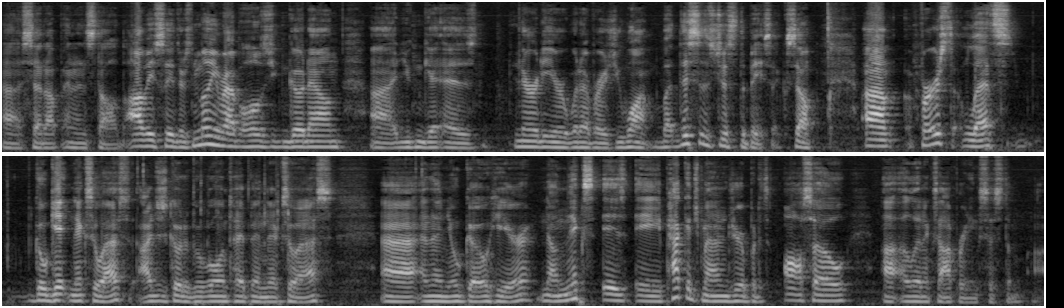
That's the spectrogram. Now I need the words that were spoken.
uh, set up and installed. Obviously, there's a million rabbit holes you can go down. Uh, you can get as nerdy or whatever as you want, but this is just the basics. So, um, first, let's go get NixOS. I just go to Google and type in NixOS. Uh, and then you'll go here. Now, Nix is a package manager, but it's also uh, a Linux operating system. Uh,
